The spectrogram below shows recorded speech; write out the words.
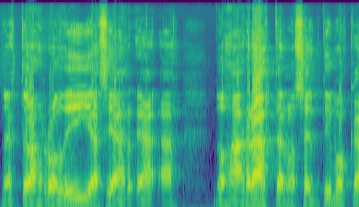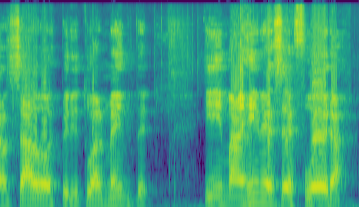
nuestras rodillas se nos arrastran, nos sentimos cansados espiritualmente. Imagínese fuera,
